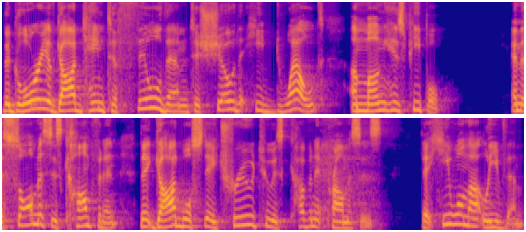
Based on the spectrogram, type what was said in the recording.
The glory of God came to fill them to show that he dwelt among his people. And the psalmist is confident that God will stay true to his covenant promises, that he will not leave them,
